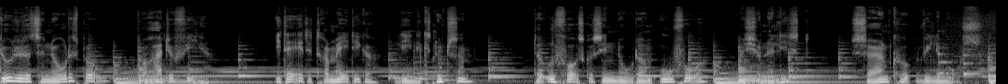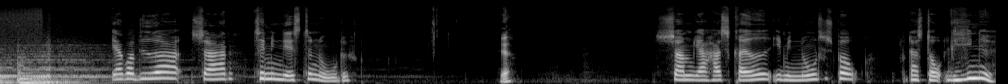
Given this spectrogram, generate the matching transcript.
Du lytter til Notesbogen på Radio 4. I dag er det dramatiker Line Knudsen, der udforsker sine noter om UFO'er med journalist Søren K. Willemus. Jeg går videre, Søren, til min næste note. Ja. Som jeg har skrevet i min notesbog. Der står, Line,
